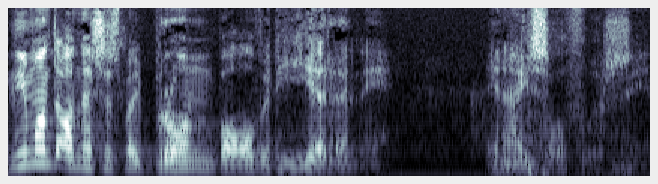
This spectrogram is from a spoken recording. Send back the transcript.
Niemand anders is my bron behalwe die Here nie. En hy sal voorsien.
